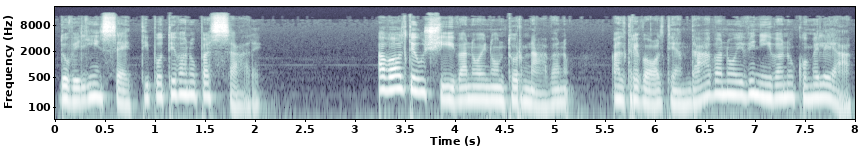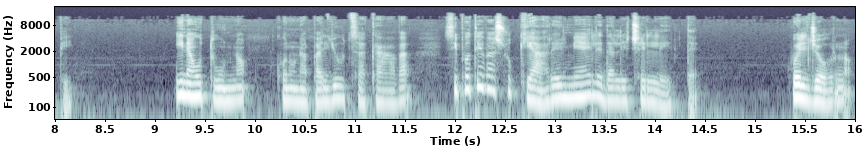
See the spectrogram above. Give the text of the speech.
dove gli insetti potevano passare. A volte uscivano e non tornavano, altre volte andavano e venivano come le api. In autunno, con una pagliuzza cava, si poteva succhiare il miele dalle cellette. Quel giorno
